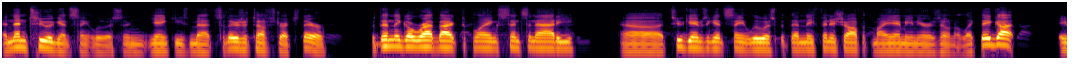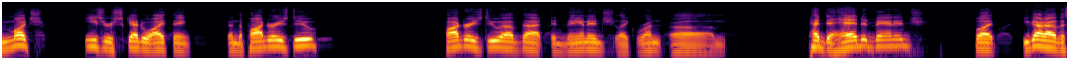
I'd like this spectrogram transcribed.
and then two against St. Louis and Yankees Mets. So there's a tough stretch there. But then they go right back to playing Cincinnati, uh, two games against St. Louis, but then they finish off with Miami and Arizona. Like they got a much easier schedule, I think, than the Padres do. Padres do have that advantage, like run head to head advantage, but you got to have a,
